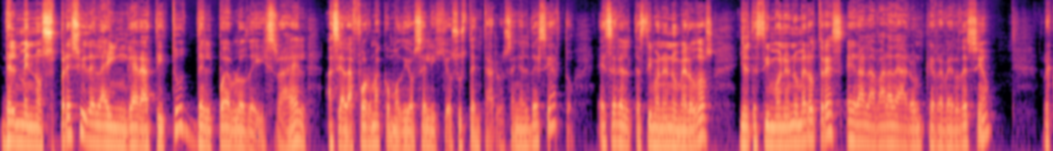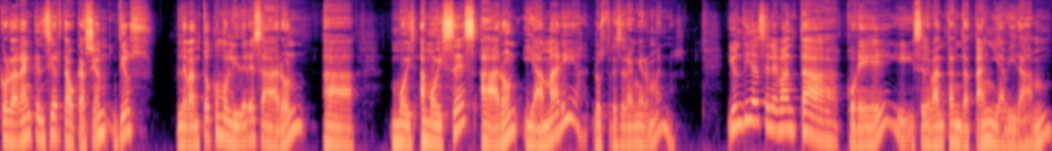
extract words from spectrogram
del menosprecio y de la ingratitud del pueblo de Israel hacia la forma como Dios eligió sustentarlos en el desierto. Ese era el testimonio número dos. Y el testimonio número tres era la vara de Aarón que reverdeció. Recordarán que en cierta ocasión Dios levantó como líderes a Aarón, a, Moisés, a Aarón y a María. Los tres eran hermanos. Y un día se levanta Coré y se levantan Datán y Abiram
